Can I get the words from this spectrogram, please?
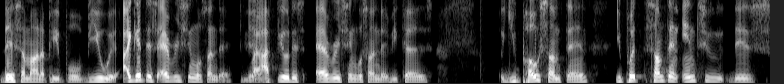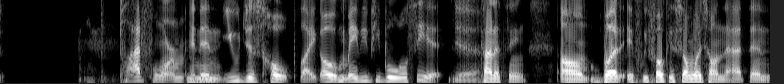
this amount of people view it." I get this every single Sunday. Like I feel this every single Sunday because you post something, you put something into this platform and Mhm. then you just hope like oh maybe people will see it yeah. kind of thing um but if we focus so much on that then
